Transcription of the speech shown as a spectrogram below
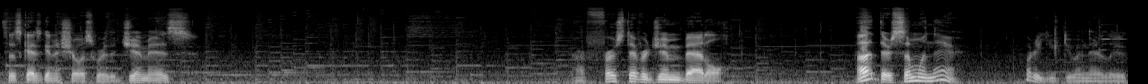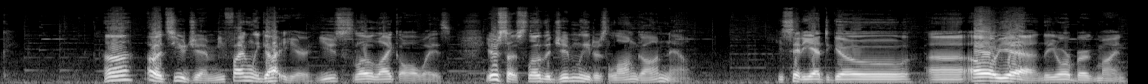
So this guy's going to show us where the gym is. Our first ever gym battle. Huh? There's someone there. What are you doing there, Luke? Huh? Oh, it's you, Jim. You finally got here. You slow like always. You're so slow the gym leader's long gone now. He said he had to go... Uh, oh, yeah, the Oreburgh mine.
